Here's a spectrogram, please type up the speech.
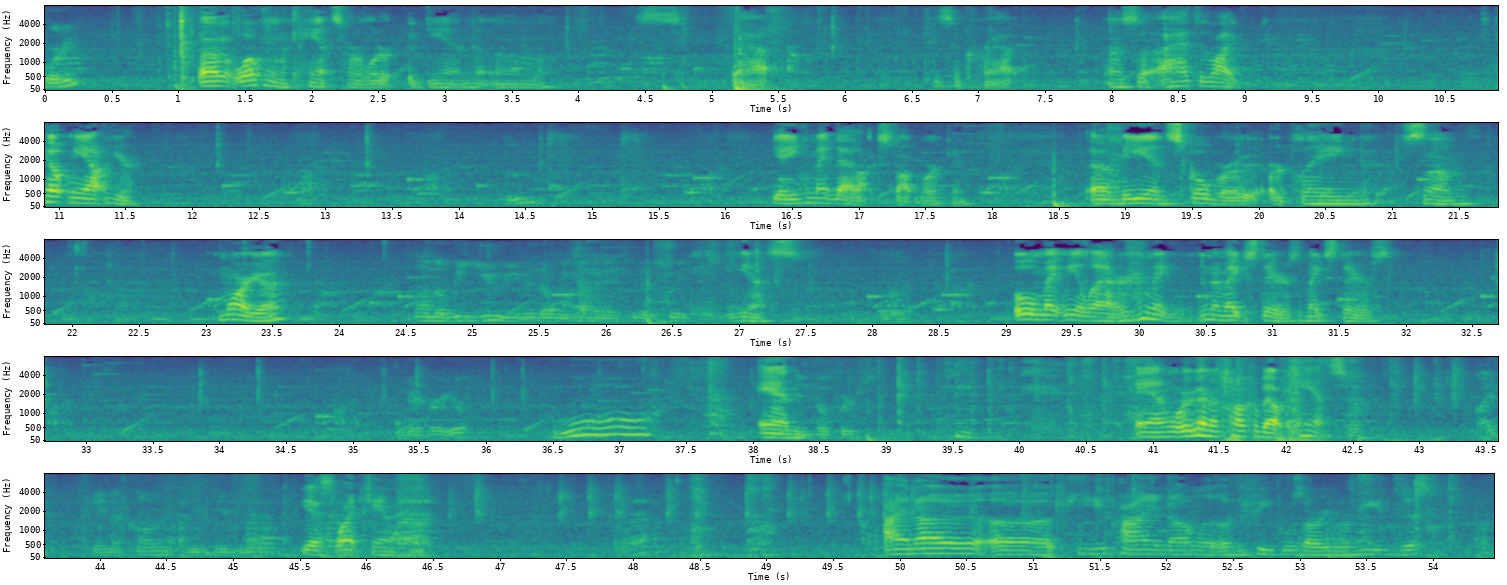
recording? Um, welcome to Cancer Alert again. Um, fat piece of crap. Uh, so I had to like help me out here. Ooh. Yeah, you can make that like stop working. Uh, me and Skullbro are playing some Mario. On the Wii U, even though we have a the Switch. Yes. Oh, make me a ladder. make no, make stairs. Make stairs. I better hurry up. Ooh. And Didn't help first. and we're gonna talk about cancer. Like Anacon in India. Yes, like Janet. I know uh, PewDiePie and all the other people's already reviewed this,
